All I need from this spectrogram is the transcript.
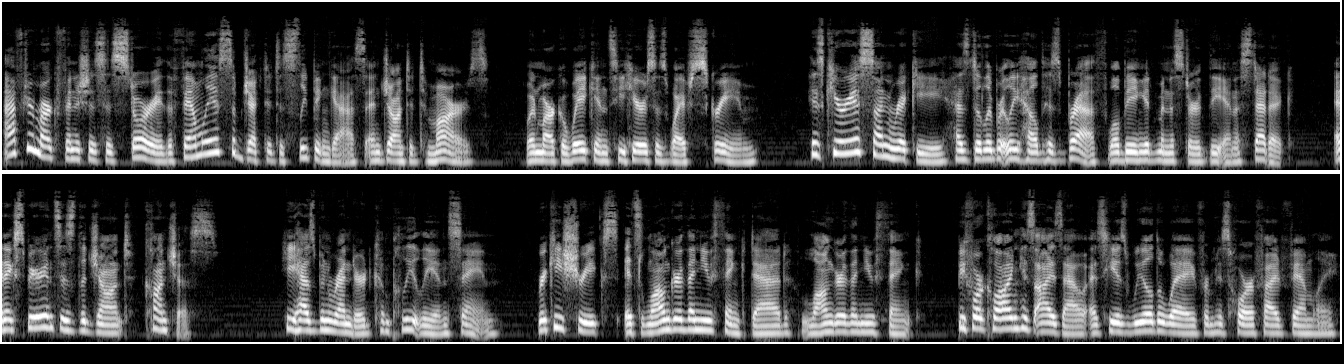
After Mark finishes his story, the family is subjected to sleeping gas and jaunted to Mars. When Mark awakens, he hears his wife scream. His curious son Ricky has deliberately held his breath while being administered the anesthetic, and experiences the jaunt conscious. He has been rendered completely insane. Ricky shrieks, It's longer than you think, Dad, longer than you think, before clawing his eyes out as he is wheeled away from his horrified family.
